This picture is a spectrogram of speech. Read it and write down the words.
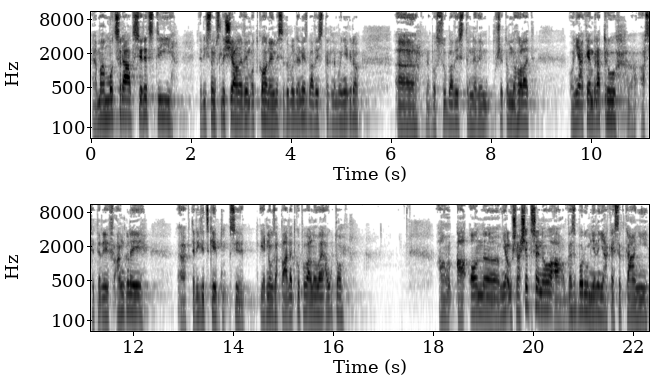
A já mám moc rád svědectví, který jsem slyšel, nevím od koho, nevím, jestli to byl Denis Bavistr nebo někdo, eh, nebo Sue Bavistr, nevím, už je to mnoho let, o nějakém bratru, asi tedy v Anglii, eh, který vždycky si jednou za pár let kupoval nové auto. A, a on eh, měl už našetřeno a ve sboru měli nějaké setkání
